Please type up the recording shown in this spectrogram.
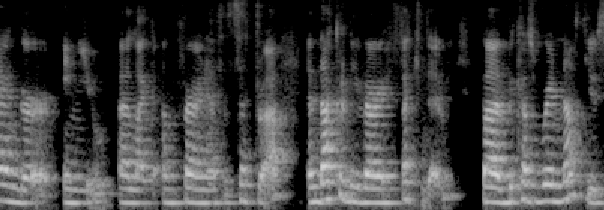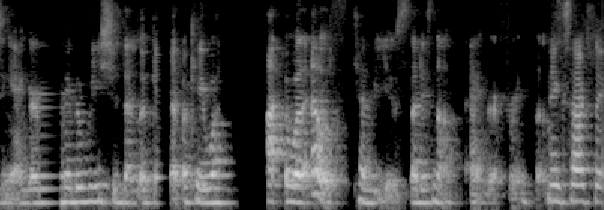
anger in you, uh, like unfairness, etc. And that could be very effective. But because we're not using anger, maybe we should then look at okay, what uh, what else can be used that is not anger, for instance. exactly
